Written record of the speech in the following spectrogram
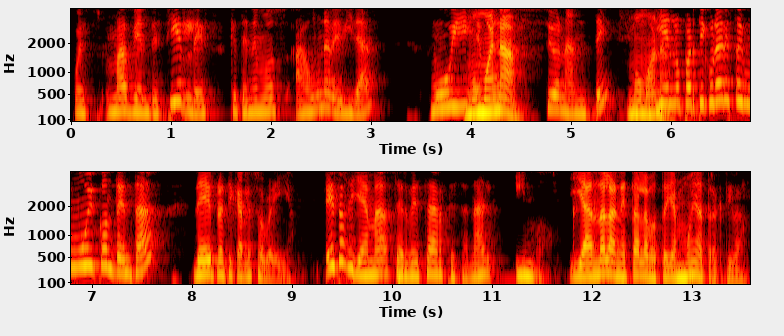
pues más bien decirles que tenemos a una bebida muy, Muy buena. emocionante. Muy. Y en lo particular estoy muy contenta de platicarles sobre ella. Esta se llama cerveza artesanal Imo. Y anda la neta la botella muy atractiva.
